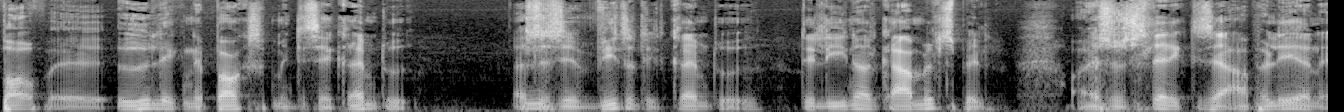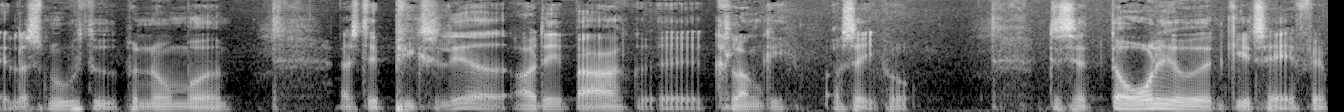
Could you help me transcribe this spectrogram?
bo, øh, ødelæggende boks, men det ser grimt ud. Altså, det ser vidderligt grimt ud. Det ligner et gammelt spil. Og jeg synes slet ikke, det ser appellerende eller smooth ud på nogen måde. Altså, det er pixeleret, og det er bare øh, clunky at se på. Det ser dårligt ud end GTA 5,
